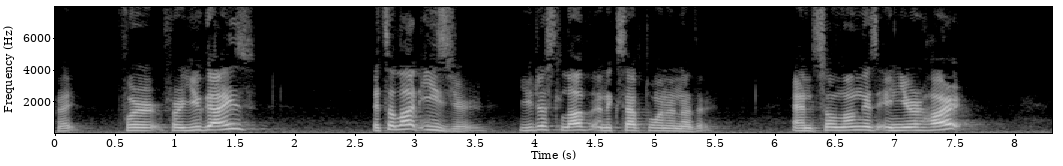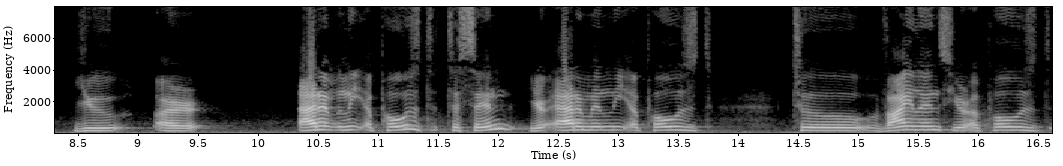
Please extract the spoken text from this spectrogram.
Right? For, for you guys, it's a lot easier. You just love and accept one another. And so long as in your heart you are adamantly opposed to sin, you're adamantly opposed to violence, you're opposed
